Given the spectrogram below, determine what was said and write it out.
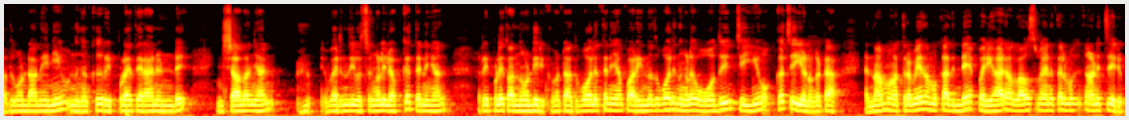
അതുകൊണ്ടാണ് ഇനിയും നിങ്ങൾക്ക് റിപ്ലൈ തരാനുണ്ട്. ഇൻഷാല്ല ഞാൻ വരുന്ന ദിവസങ്ങളിലൊക്കെ തന്നെ ഞാൻ റിപ്ലൈ തന്നുകൊണ്ടിരിക്കും കേട്ടോ. അതുപോലെ തന്നെ ഞാൻ പറയുന്നത് പോലെ നിങ്ങൾ ഓതുകയും ചെയ്യും ഒക്കെ ചെയ്യണം കേട്ടോ. എന്നാൽ മാത്രമേ നമുക്ക് അതിന്റെ പരിഹാരം അള്ളാഹു സ്മാനത്തിൽ നമുക്ക് കാണിച്ചു തരും.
